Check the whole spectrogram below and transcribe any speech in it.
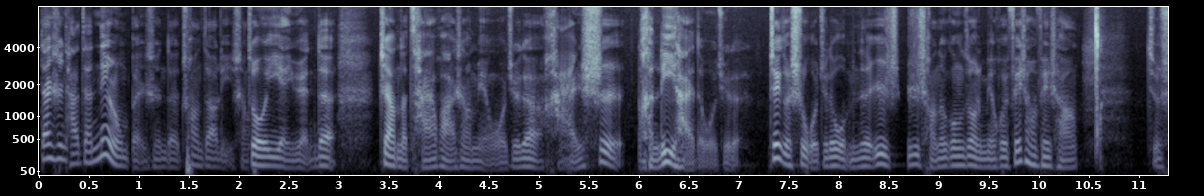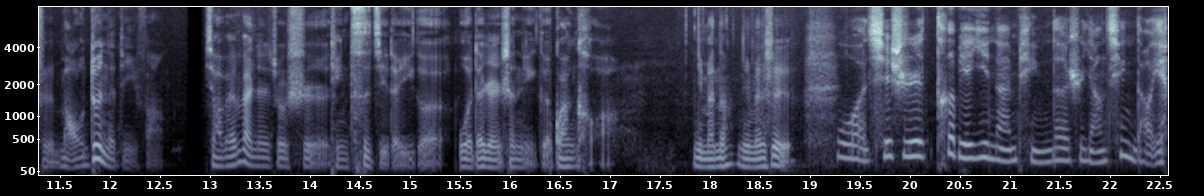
但是他在内容本身的创造力上，作为演员的这样的才华上面，我觉得还是很厉害的。我觉得这个是我觉得我们的日日常的工作里面会非常非常就是矛盾的地方。小文反正就是挺刺激的一个我的人生的一个关口啊。你们呢？你们是？我其实特别意难平的是杨庆导演，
